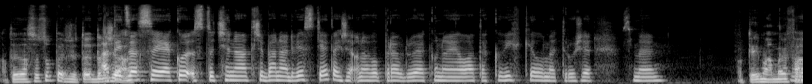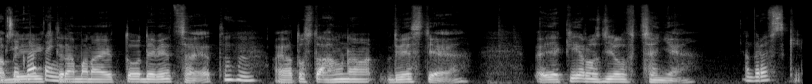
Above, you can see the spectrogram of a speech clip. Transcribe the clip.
A to je zase super, že to je držák. A teď zase jako stočená třeba na 200, takže ona opravdu jako najela takových kilometrů, že jsme OK, máme Fabii, která má na to 900 uh-huh. a já to stáhnu na 200. Jaký je rozdíl v ceně? Obrovský.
